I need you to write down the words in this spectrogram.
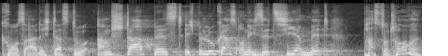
Großartig, dass du am Start bist. Ich bin Lukas und ich sitze hier mit Pastor Tore.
